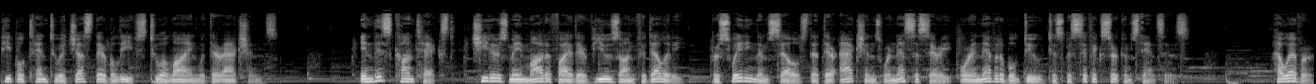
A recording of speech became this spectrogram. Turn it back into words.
people tend to adjust their beliefs to align with their actions. In this context, cheaters may modify their views on fidelity, persuading themselves that their actions were necessary or inevitable due to specific circumstances. However,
